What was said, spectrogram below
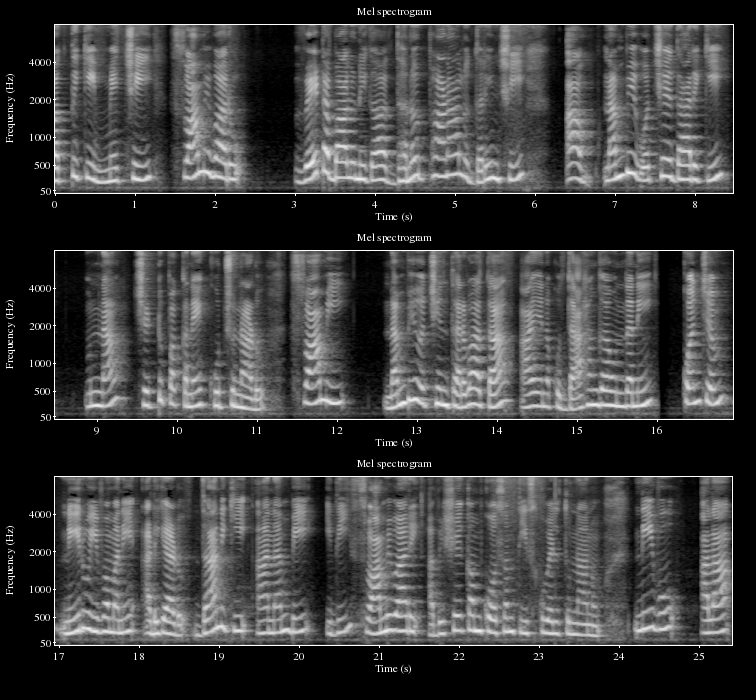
భక్తికి మెచ్చి స్వామివారు వేటబాలునిగా ధనుర్బాణాలు ధరించి ఆ నంబి వచ్చే దారికి ఉన్న చెట్టు పక్కనే కూర్చున్నాడు. స్వామి నంబి వచ్చిన తర్వాత ఆయనకు దాహంగా ఉందని కొంచెం నీరు ఇవ్వమని అడిగాడు. దానికి ఆ నంబి ఇది స్వామివారి అభిషేకం కోసం తీసుకువెళ్తున్నాను. నీవు అలా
